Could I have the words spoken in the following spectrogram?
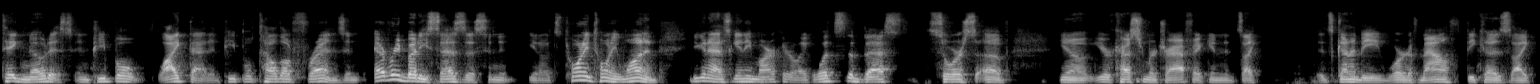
take notice and people like that and people tell their friends and everybody says this and you know it's 2021 and you can ask any marketer like what's the best source of you know your customer traffic and it's like it's going to be word of mouth because like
